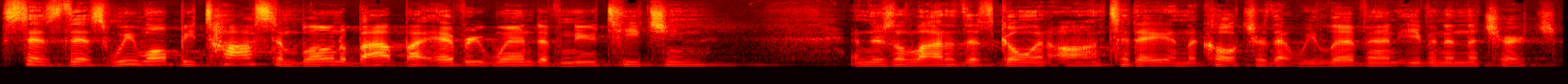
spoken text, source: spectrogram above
says this We won't be tossed and blown about by every wind of new teaching. And there's a lot of this going on today in the culture that we live in, even in the church.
